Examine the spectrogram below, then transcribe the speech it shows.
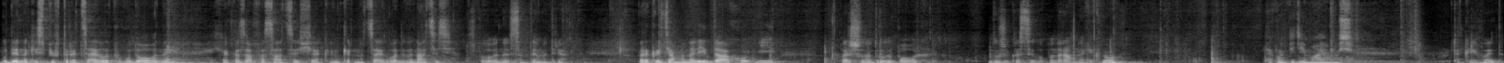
Будинок із півтори цегли побудований. Як я казав, фасад це ще клінкерна цегла 12,5 см. Перекриття моноліт даху і перший на другий поверх. Дуже красиво панорамне вікно. Як ми підіймаємось. Такий вид.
